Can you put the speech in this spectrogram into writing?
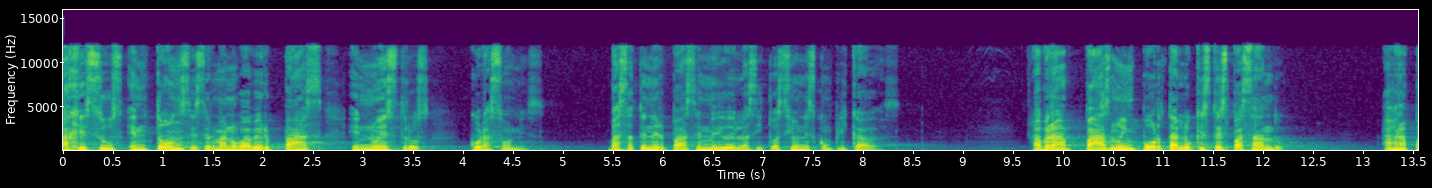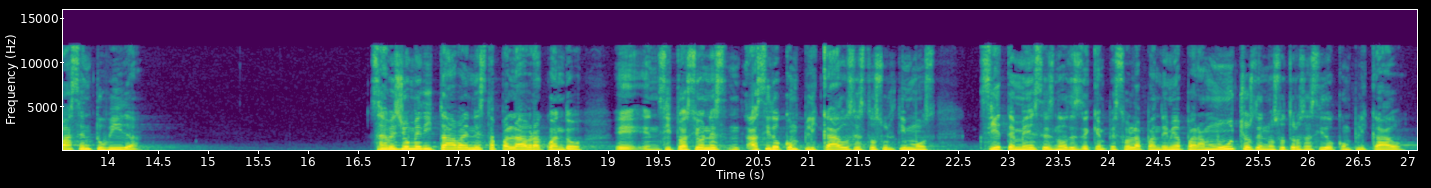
a Jesús, entonces, hermano, va a haber paz en nuestros corazones. Vas a tener paz en medio de las situaciones complicadas. Habrá paz, no importa lo que estés pasando. Habrá paz en tu vida. Sabes, yo meditaba en esta palabra cuando eh, en situaciones, ha sido complicados estos últimos siete meses, ¿no? Desde que empezó la pandemia, para muchos de nosotros ha sido complicado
